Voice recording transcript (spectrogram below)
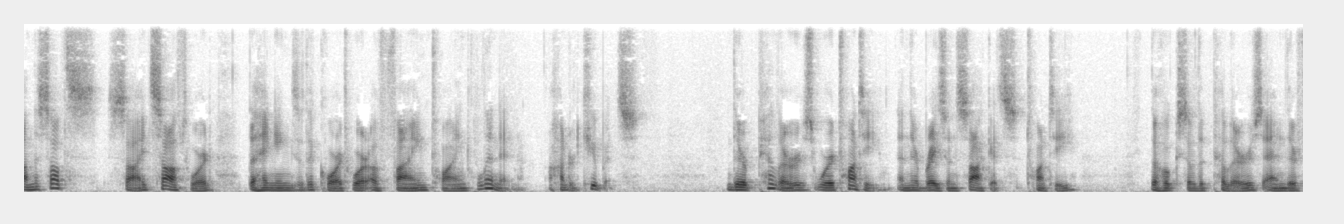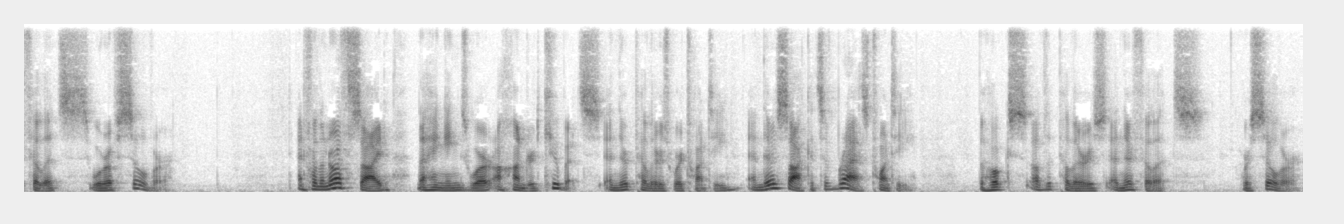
on the south side southward. The hangings of the court were of fine twined linen, a hundred cubits. Their pillars were twenty, and their brazen sockets twenty. The hooks of the pillars and their fillets were of silver. And for the north side, the hangings were a hundred cubits, and their pillars were twenty, and their sockets of brass twenty. The hooks of the pillars and their fillets were silver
